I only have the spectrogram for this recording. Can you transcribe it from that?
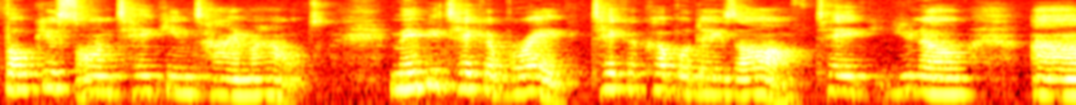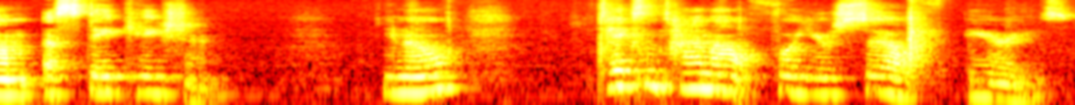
Focus on taking time out. Maybe take a break. Take a couple days off. Take, you know, um, a staycation. You know, take some time out for yourself, Aries.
